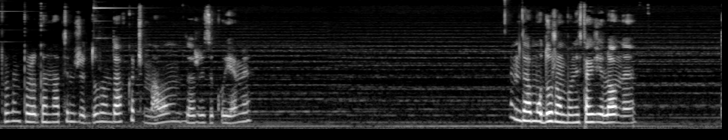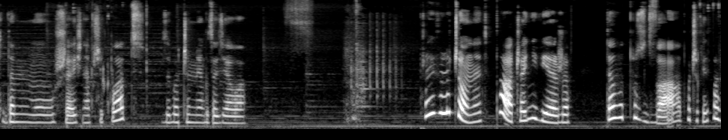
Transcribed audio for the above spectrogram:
problem polega na tym, że dużą dawkę czy małą zaryzykujemy. Ja bym dała mu dużą, bo on jest tak zielony. To damy mu 6 na przykład. Zobaczymy jak zadziała. Prawie wyleczony. Patrzaj, nie wierzę. Dało plus 2. Poczekaj, po-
